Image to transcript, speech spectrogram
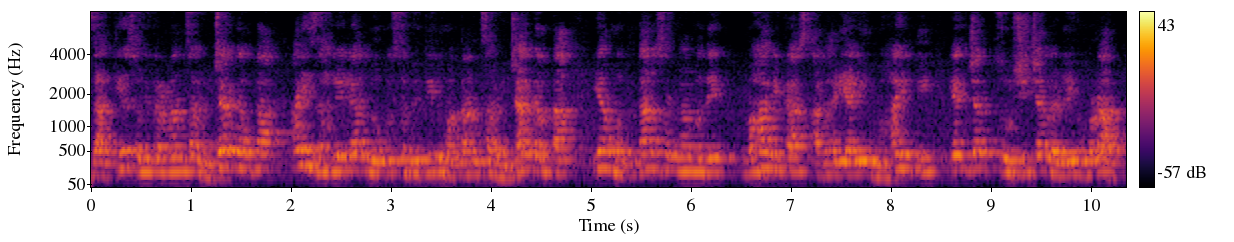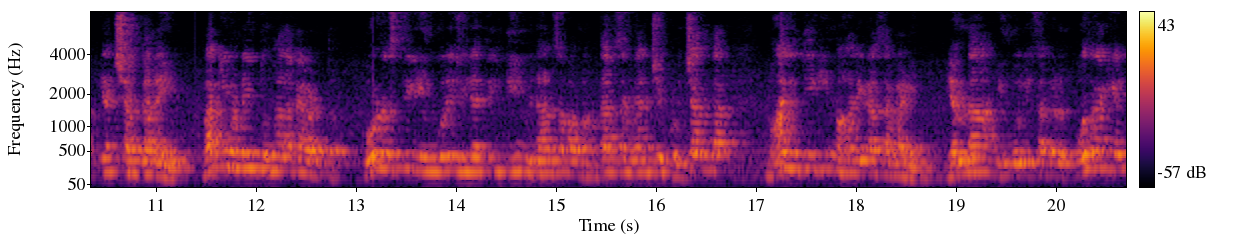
जातीय समीकरणांचा विचार करता आणि झालेल्या लोकसभेतील मतांचा विचार करता या मतदारसंघामध्ये महाविकास आघाडी आणि महायुती यांच्यात चुरशीच्या लढाई होणार यात शंका नाही बाकी मंडळी तुम्हाला काय वाटतं? कोण असतील हिंगोली जिल्ह्यातील तीन विधानसभा मतदारसंघांचे पुढचे आमदार महायुती की महाविकास आघाडी. यंदा हिंगोलीचा गड कोण राखेल?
